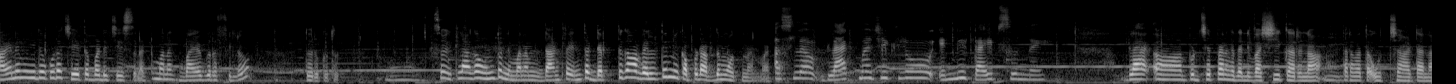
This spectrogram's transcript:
ఆయన మీద కూడా చేతబడి చేస్తున్నట్టు మనకు బయోగ్రఫీలో దొరుకుతుంది. సో ఇట్లాగా ఉంటుంది. మనం దాంట్లో ఎంత డెప్త్గా వెళ్తే మీకు అప్పుడు అర్థమవుతుంది అనమాట అసలు బ్లాక్ మ్యాజిక్లో ఎన్ని టైప్స్ ఉన్నాయి? బ్లాక్ ఇప్పుడు చెప్పాను కదండి వశీకరణ తర్వాత ఉచ్చాటన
